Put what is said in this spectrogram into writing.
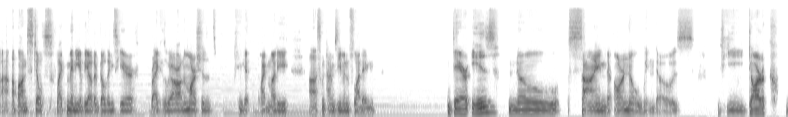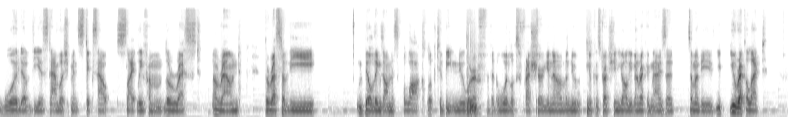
uh, up on stilts like many of the other buildings here right? Because we are on the marshes, it can get quite muddy, uh, sometimes even flooding. There is no sign, there are no windows. The dark wood of the establishment sticks out slightly from the rest around. The rest of the buildings on this block look to be newer. The, the wood looks fresher, you know, the new new construction. You all even recognize that some of the you, you recollect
